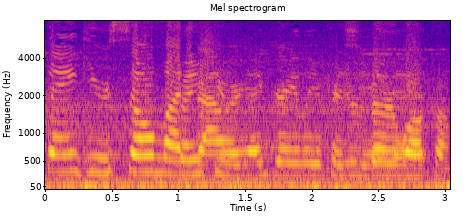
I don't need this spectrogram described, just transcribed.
thank you so much, Thank you. Valerie. I greatly appreciate it. You're very it. welcome.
